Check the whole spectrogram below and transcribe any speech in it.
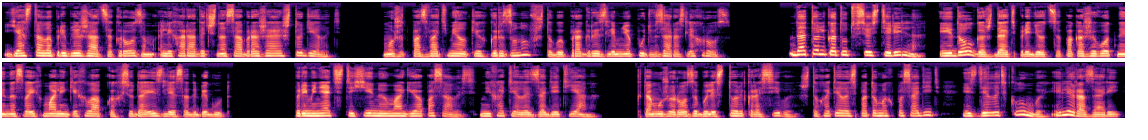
Я стала приближаться к розам, лихорадочно соображая, что делать. Может, позвать мелких грызунов, чтобы прогрызли мне путь в зарослях роз? Да только тут все стерильно, и долго ждать придется, пока животные на своих маленьких лапках сюда из леса добегут. Применять стихийную магию опасалась, не хотелось задеть Яна. К тому же розы были столь красивы, что хотелось потом их посадить и сделать клумбы или розарий.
